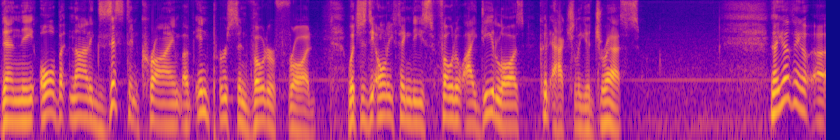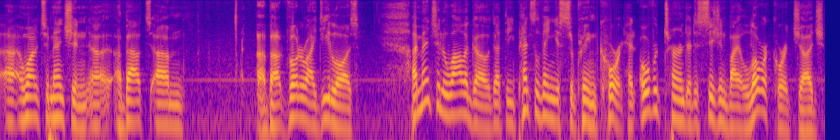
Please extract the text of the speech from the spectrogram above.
than the all but non existent crime of in person voter fraud, which is the only thing these photo ID laws could actually address. Now, the other thing uh, uh I wanted to mention uh, about, um, about voter ID laws. I mentioned a while ago that the Pennsylvania Supreme Court had overturned a decision by a lower court judge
